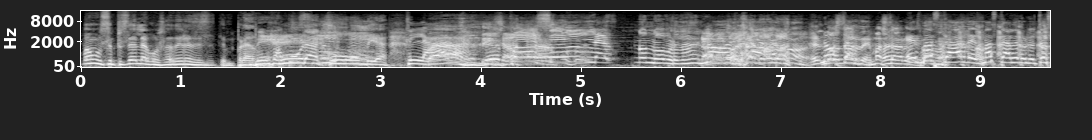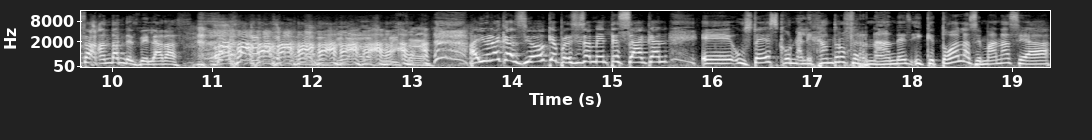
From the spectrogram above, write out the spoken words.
vamos a empezar la gozadera desde temprano. ¿Verdad que Pura sí? cumbia. Claro. Va. ¡Que pasen las... No, no, ¿verdad? No, no, no, es más tarde, más tarde. Es más tarde, es más tarde, porque ustedes andan desveladas. Hay una canción que precisamente sacan eh, ustedes con Alejandro Fernández y que toda la semana se ha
